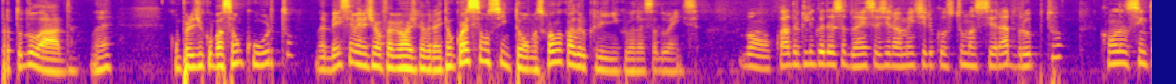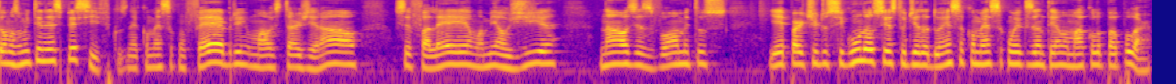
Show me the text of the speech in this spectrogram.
para todo lado, né? Com período de incubação curto, É bem semelhante a uma febre hemorrágica viral. Então, quais são os sintomas? Qual é o quadro clínico dessa doença? Bom, o quadro clínico dessa doença geralmente ele costuma ser abrupto, com sintomas muito inespecíficos, né? Começa com febre, um mal-estar geral, cefaleia, uma mialgia, náuseas, vômitos, e a partir do segundo ao sexto dia da doença começa com exantema maculopapular.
